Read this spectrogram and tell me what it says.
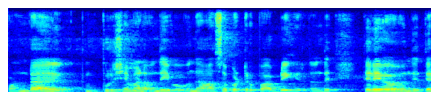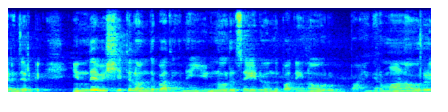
பொண்டா புருஷன் மேலே வந்து இப்போ வந்து ஆசைப்பட்டிருப்பா அப்படிங்கிறது வந்து தெளிவாக வந்து தெரிஞ்சிருக்கு. இந்த விஷயத்தில் வந்து பார்த்திங்கன்னா இன்னொரு சைடு வந்து பார்த்திங்கன்னா ஒரு பயங்கரமான ஒரு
